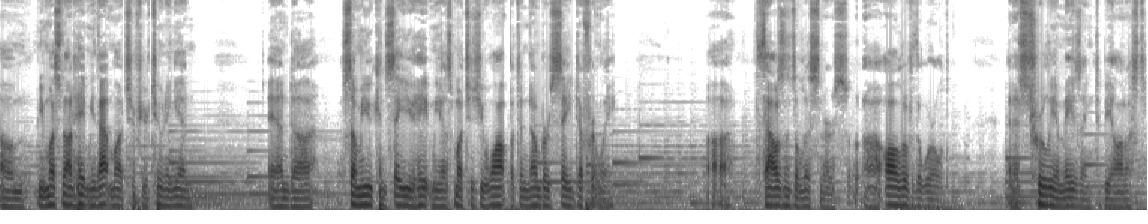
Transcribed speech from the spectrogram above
Um, you must not hate me that much if you're tuning in. And uh, some of you can say you hate me as much as you want, but the numbers say differently uh, thousands of listeners uh, all over the world. And it's truly amazing, to be honest.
